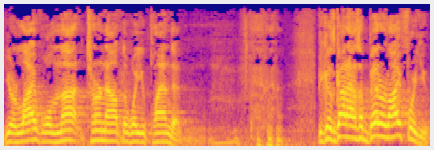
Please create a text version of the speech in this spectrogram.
your life will not turn out the way you planned it. because God has a better life for you.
